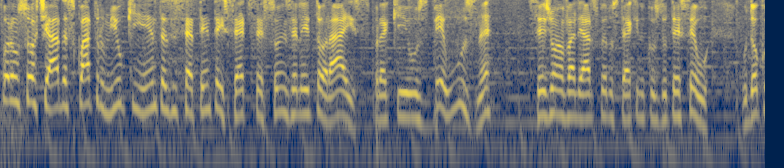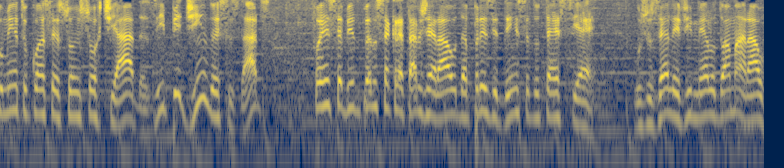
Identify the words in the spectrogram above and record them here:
Foram sorteadas 4.577 sessões eleitorais para que os BUs, né, sejam avaliados pelos técnicos do TCU. O documento com as sessões sorteadas e pedindo esses dados foi recebido pelo secretário-geral da presidência do TSE, o José Levi Melo do Amaral,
